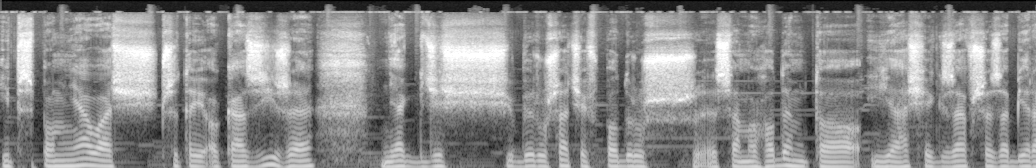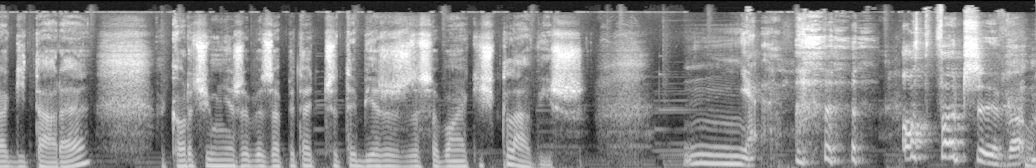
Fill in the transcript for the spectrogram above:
i wspomniałaś przy tej okazji, że jak gdzieś wyruszacie w podróż samochodem, to Jasiek zawsze zabiera gitarę. Korci mnie, żeby zapytać, czy ty bierzesz ze sobą jakiś klawisz? Nie. Odpoczywam.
